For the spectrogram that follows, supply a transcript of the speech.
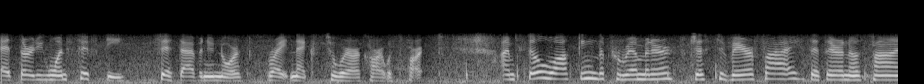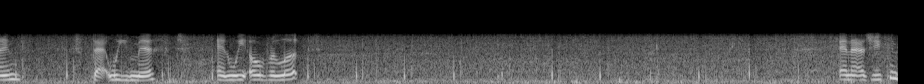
at 3150 Fifth Avenue North, right next to where our car was parked. I'm still walking the perimeter just to verify that there are no signs that we missed and we overlooked And as you can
